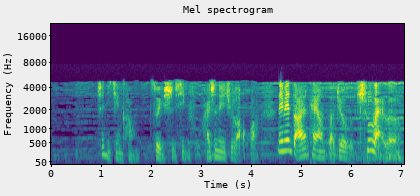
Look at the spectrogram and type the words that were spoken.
身体健康最是幸福。还是那句老话，那边早安，太阳早就出来了。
